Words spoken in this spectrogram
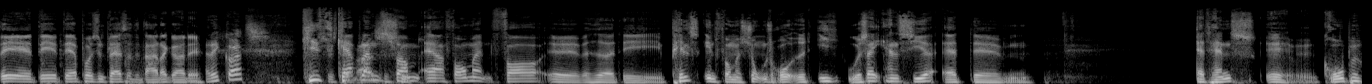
Det, det, det er på sin plads, og det er dig, der gør det. Er det ikke godt? Keith synes, det er Kaplan, så som er formand for, øh, hvad hedder det, Pelsinformationsrådet i USA, han siger, at, øh, at hans øh, gruppe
